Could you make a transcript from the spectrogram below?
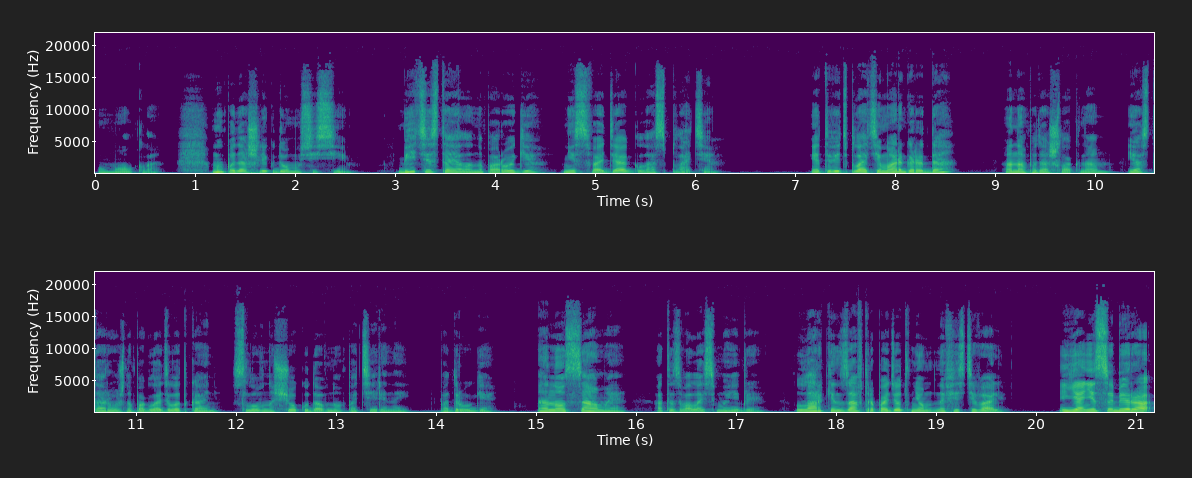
умолкла. Мы подошли к дому Сиси. Бити стояла на пороге, не сводя глаз платья. «Это ведь платье Маргарет, да?» Она подошла к нам и осторожно погладила ткань, словно щеку давно потерянной подруги. «Оно самое!» — отозвалась Мэйбри. «Ларкин завтра пойдет в нем на фестиваль». «Я не собира...»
